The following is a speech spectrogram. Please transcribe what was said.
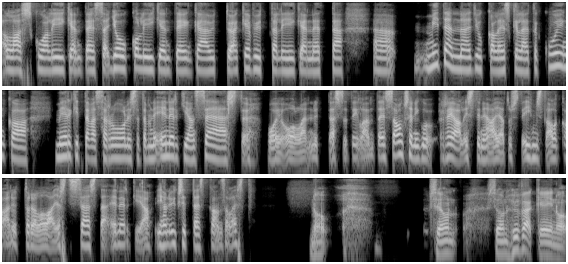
laskua liikenteessä, joukkoliikenteen käyttöä, kevyttä liikennettä. Miten näet Jukka Leskelä, että kuinka merkittävässä roolissa tämmöinen energian säästö voi olla nyt tässä tilanteessa? Onko se niin realistinen ajatus, että ihmiset alkaa nyt todella laajasti säästää energiaa, ihan yksittäiset kansalaiset? No se on, se on hyvä keino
